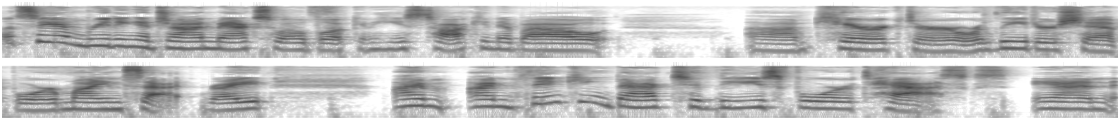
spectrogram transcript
Let's say I'm reading a John Maxwell book and he's talking about um, character or leadership or mindset, right? I'm I'm thinking back to these four tasks, and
